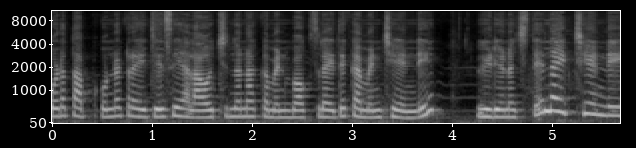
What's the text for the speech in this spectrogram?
కూడా తప్పకుండా ట్రై చేసి ఎలా వచ్చిందో నాకు కమెంట్ బాక్స్లో అయితే కమెంట్ చేయండి. వీడియో నచ్చితే లైక్ చేయండి.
